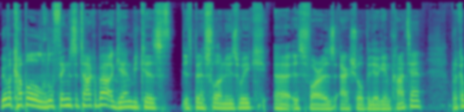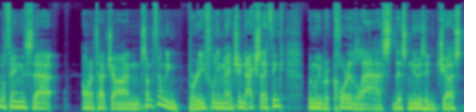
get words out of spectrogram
We have a couple of little things to talk about again because it's been a slow news week uh, as far as actual video game content. But a couple things that I want to touch on. Something we briefly mentioned. Actually, I think when we recorded last, this news had just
